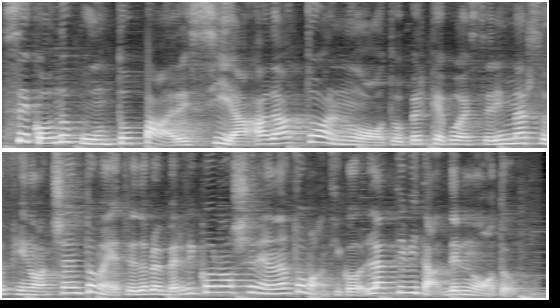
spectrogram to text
Secondo punto, pare sia adatto al nuoto perché può essere immerso fino a 100 metri e dovrebbe riconoscere in automatico l'attività del nuoto modo.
